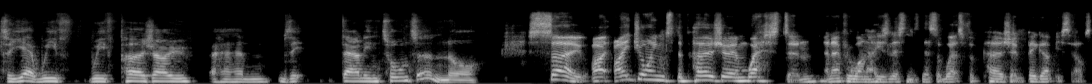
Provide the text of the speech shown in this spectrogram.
so yeah, with with Peugeot, um, was it down in Taunton or? So I, I joined the Peugeot in Weston, and everyone who's listening to this that works for Peugeot, big up yourselves.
